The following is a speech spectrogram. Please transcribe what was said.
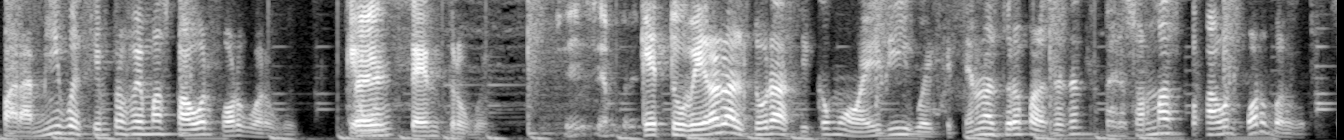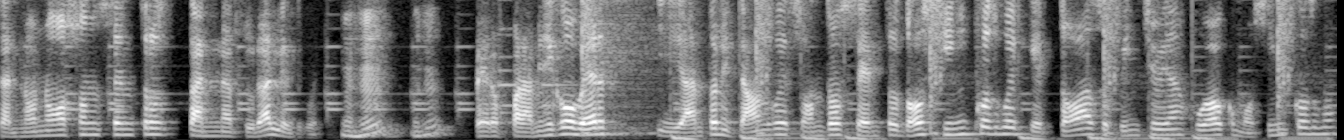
para mí, güey, siempre fue más power forward, güey, que Sí. un centro, güey. Sí, siempre. Que tuviera la altura, así como AD, güey, que tiene la altura para ser centro, pero son más power forward, güey. O sea, no, no son centros tan naturales, güey. Ujú. Pero para mí, Gobert y Anthony Towns, güey, son dos centros, dos cinco, güey, que toda su pinche vida han jugado como cinco, güey.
